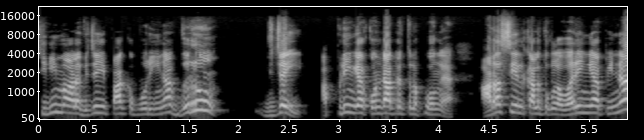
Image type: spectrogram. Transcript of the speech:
சினிமாவில் விஜய் பார்க்க போறீங்கன்னா வெறும் விஜய் அப்படிங்கிற கொண்டாட்டத்துல போங்க. அரசியல் களத்துக்குள்ள வரீங்க அப்படின்னா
